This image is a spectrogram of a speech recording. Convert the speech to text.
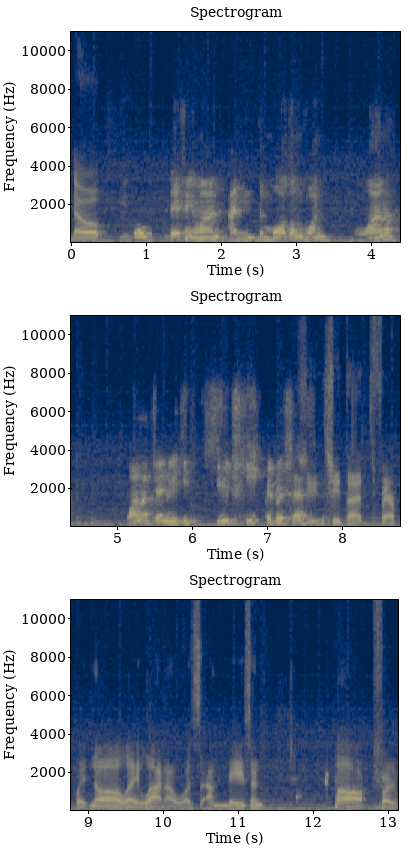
no. definitely Lan, and the modern one, Lana. Lana generated huge heat with Rusev. She she did fair play. No, like Lana was amazing, but for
